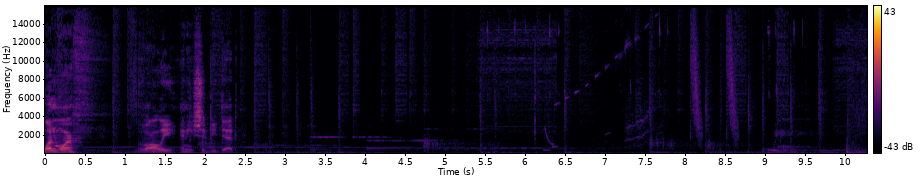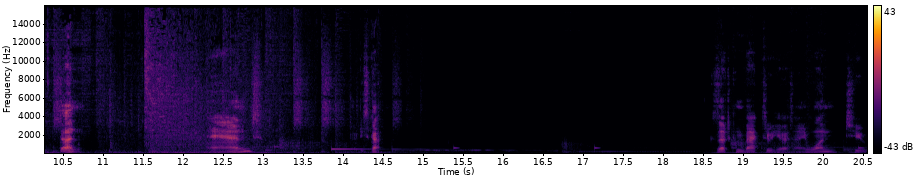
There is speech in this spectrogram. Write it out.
One more volley, and he should be dead. Done. And... He's gone. Because I have to come back through here. So I need one, two,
